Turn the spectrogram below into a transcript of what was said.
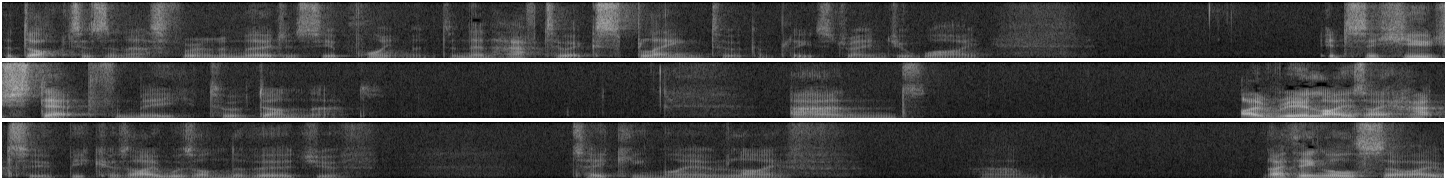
the doctors and ask for an emergency appointment and then have to explain to a complete stranger why it's a huge step for me to have done that. And I realize I had to because I was on the verge of taking my own life. Um, I think also I,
